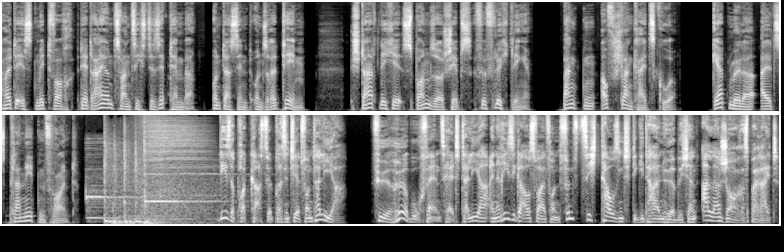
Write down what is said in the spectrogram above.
Heute ist Mittwoch, der 23. September. Und das sind unsere Themen. Staatliche Sponsorships für Flüchtlinge. Banken auf Schlankheitskur. Gerd Müller als Planetenfreund. Dieser Podcast wird präsentiert von Thalia. Für Hörbuchfans hält Thalia eine riesige Auswahl von 50.000 digitalen Hörbüchern aller Genres bereit.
